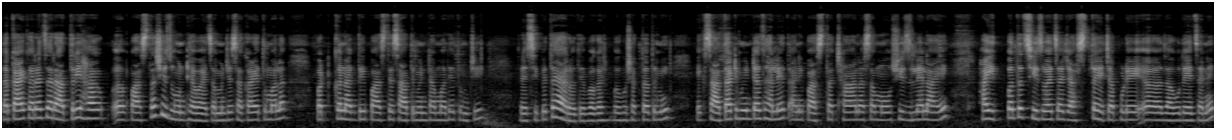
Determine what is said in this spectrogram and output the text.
तर काय करायचं? रात्री हा पास्ता शिजवून ठेवायचा. म्हणजे सकाळी तुम्हाला पटकन अगदी पाच ते सात मिनटामध्ये तुमची रेसिपी तयार होते. बघा बघू शकता तुम्ही एक सात आठ मिनटं झालेत आणि पास्ता छान असा मऊ शिजलेला आहे. हा इतपतच शिजवायचा जास्त ह्याच्यापुढे जाऊ द्यायचा नाही.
